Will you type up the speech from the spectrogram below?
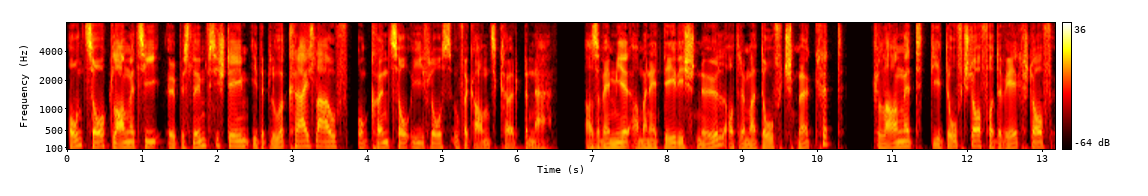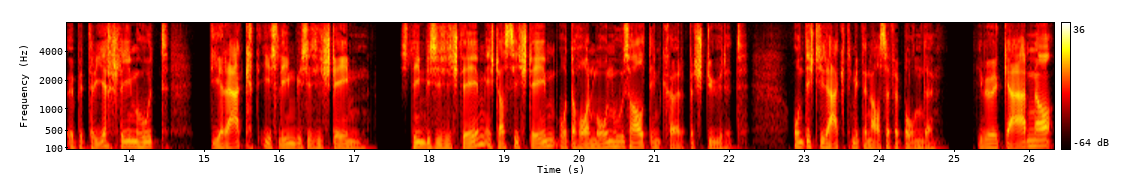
Und so gelangen sie über das Lymphsystem in den Blutkreislauf und können so Einfluss auf den ganzen Körper nehmen. Also wenn wir an einem ätherischen Öl oder einem Duft schmecken, gelangen die Duftstoffe oder Wirkstoffe über die Riechschleimhaut direkt ins limbische System. Das limbische System ist das System, das den Hormonhaushalt im Körper steuert und ist direkt mit der Nase verbunden. Ich würde gerne noch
